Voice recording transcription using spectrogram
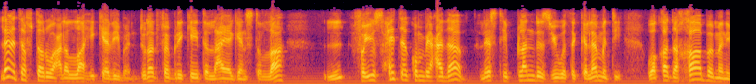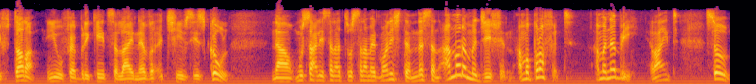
لا تفتروا على الله كذبا. Do not fabricate a lie against Allah. فيسحتكم بعذاب lest he plunders you with a calamity وقد خاب من افترى he who fabricates a lie never achieves his goal now Musa عليه الصلاة والسلام admonished them listen I'm not a magician I'm a prophet I'm a Nabi right so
